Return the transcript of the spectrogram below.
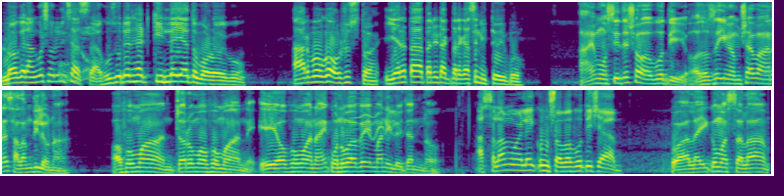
লগের আঙ্গ শরীর চাচ্ছা হুজুরের হেড কিনলেই এত বড় হইব। আর বউগো অসুস্থ। ইয়ারে তাড়াতাড়ি ডাক্তারের কাছে নিতে হইব। আমি মসজিদের সভাপতি অথচ ইমাম সাহেব আমারে সালাম দিল না। অপমান চরম অপমান এই অপমান আয় কোনোভাবেই মানি লইতেন না। আসসালামু আলাইকুম সভাপতি সাহেব। ওয়ালাইকুম আসসালাম।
